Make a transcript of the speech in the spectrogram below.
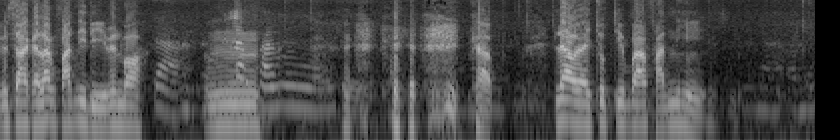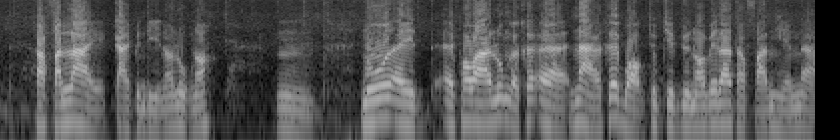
อุตส่าห์กำลังฝันดีๆแม่นบ่ จ้ะอืม หลังฟันมันงงสิครับ แล้วไอ้จุบจิบว่าฝันนี่ถ้าฝันลายกลายเป็นดีเนาะลูกเนาะจ้ะออืมหนูไอ้ไอ้เพราะว่าลุงก็เคยเอ่อหน้าก็เคยบอกจุบจิบอยู่เนาะเวลาถ้าฝันเห็นอ่า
